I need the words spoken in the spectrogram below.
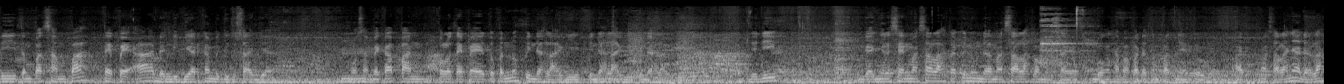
di tempat sampah TPA dan dibiarkan begitu saja. Mau hmm. sampai kapan? Kalau TPA itu penuh pindah lagi pindah lagi pindah lagi. Jadi nggak nyelesain masalah tapi nunda masalah kalau menurut saya. Buang sampah pada tempatnya itu. Masalahnya adalah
